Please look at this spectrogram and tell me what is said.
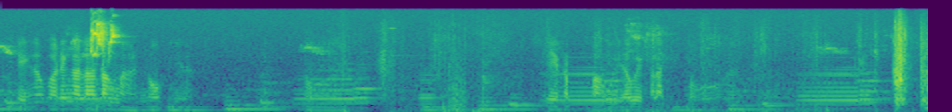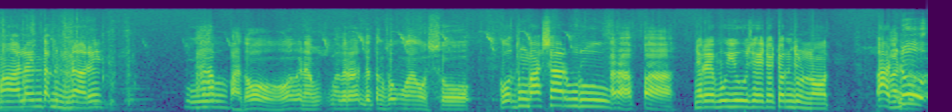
Sehingga paling ngalatang manok dia. Oh. Sirap pau ya we kalat. Malah yang tak benar eh. Oh. Apa toh? Magara datang sok mga usok. Kok tung pasar buru. Ara apa? Nyari buyu saya cocok jelnot. Aduh,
